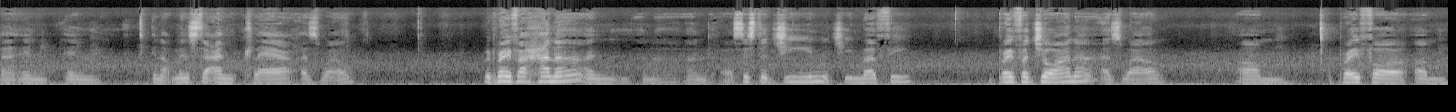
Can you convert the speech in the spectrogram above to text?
uh, in in in Upminster and Claire as well. We pray for Hannah and and, uh, and our sister Jean Jean Murphy. We pray for Joanna as well. Um, pray for um,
